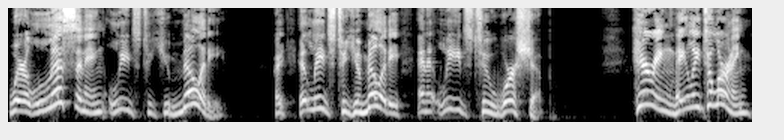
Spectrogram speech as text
Where listening leads to humility, right? It leads to humility and it leads to worship. Hearing may lead to learning,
